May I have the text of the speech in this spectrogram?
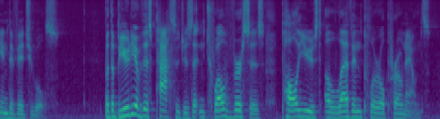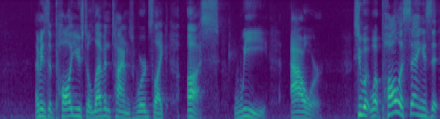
individuals. But the beauty of this passage is that in 12 verses, Paul used 11 plural pronouns. That means that Paul used 11 times words like us, we, our. See, what, what Paul is saying is that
